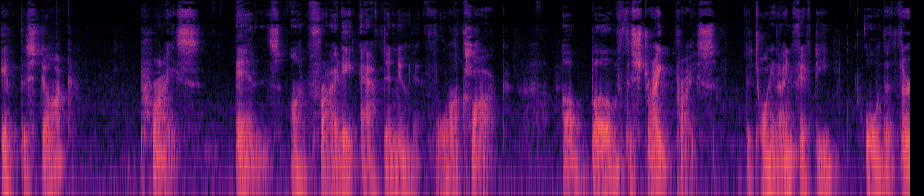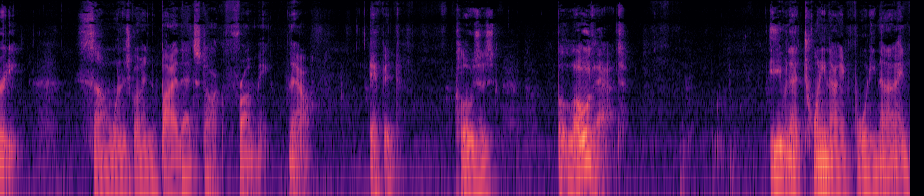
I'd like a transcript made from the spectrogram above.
if the stock price ends on Friday afternoon at 4 o'clock above the strike price, the 29.50 or the 30, someone is going to buy that stock from me. Now, if it closes below that, even at 29.49,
